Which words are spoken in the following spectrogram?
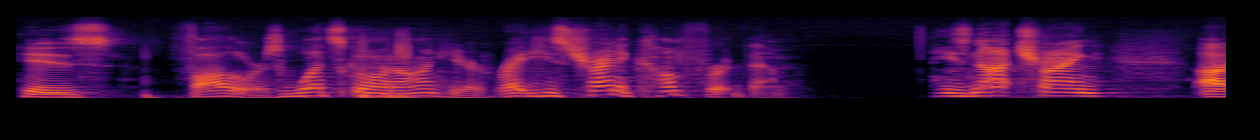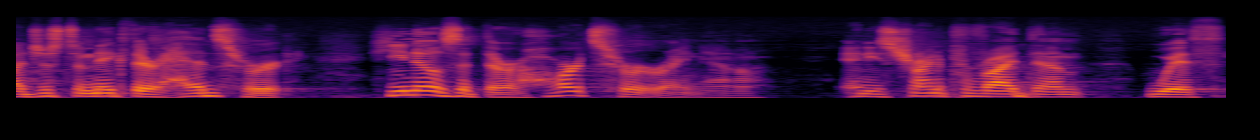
his followers. What's going on here, right? He's trying to comfort them. He's not trying uh, just to make their heads hurt. He knows that their hearts hurt right now, and he's trying to provide them with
